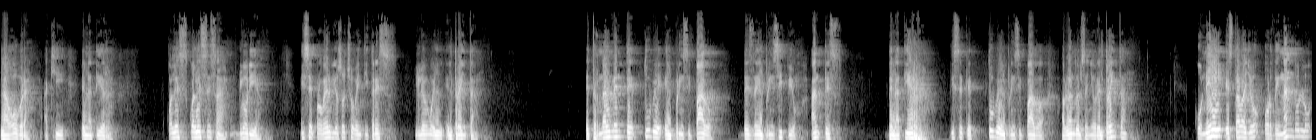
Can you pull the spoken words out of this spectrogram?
la obra aquí en la tierra. ¿Cuál es, cuál es esa gloria? Dice Proverbios 8:23 y luego el, el 30. Eternalmente tuve el principado desde el principio, antes de la tierra. Dice que tuve el principado, hablando el Señor. El 30, con él estaba yo ordenándolo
